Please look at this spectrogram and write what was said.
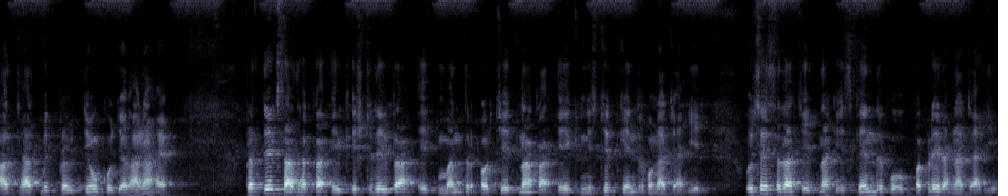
आध्यात्मिक प्रवृत्तियों को जगाना है। प्रत्येक साधक का एक इष्ट देवता, एक मंत्र और चेतना का एक निश्चित केंद्र होना चाहिए। उसे सदा चेतना के इस केंद्र को पकड़े रहना चाहिए।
